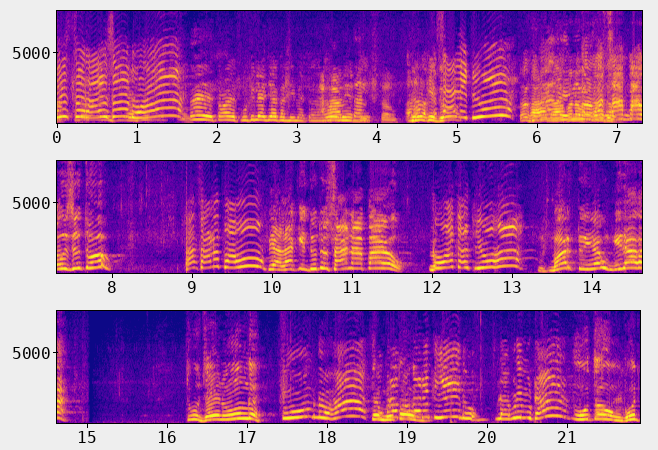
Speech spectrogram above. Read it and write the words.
તીજ સર આવ્યો છે ડોહા? એ તો કુટી લેજે કંદી મેટર અને હું કીધું? તો દવાખાના. સા પાવું છું તું? પેલા કીધું તું સા ના પાયો મર તું એ ઊંઘી. જાવા તું જઈને ઊંઘ. હું તો ઊંઘું જ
